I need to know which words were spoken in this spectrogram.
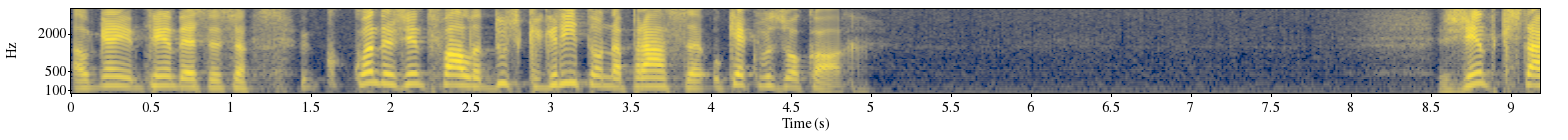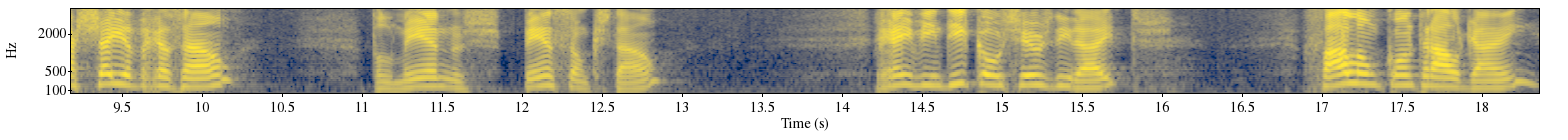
Alguém entende esta questão? Quando a gente fala dos que gritam na praça, o que é que vos ocorre? Gente que está cheia de razão, pelo menos pensam que estão, reivindicam os seus direitos, falam contra alguém.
